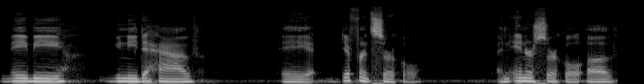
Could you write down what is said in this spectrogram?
maybe you need to have a different circle, an inner circle of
